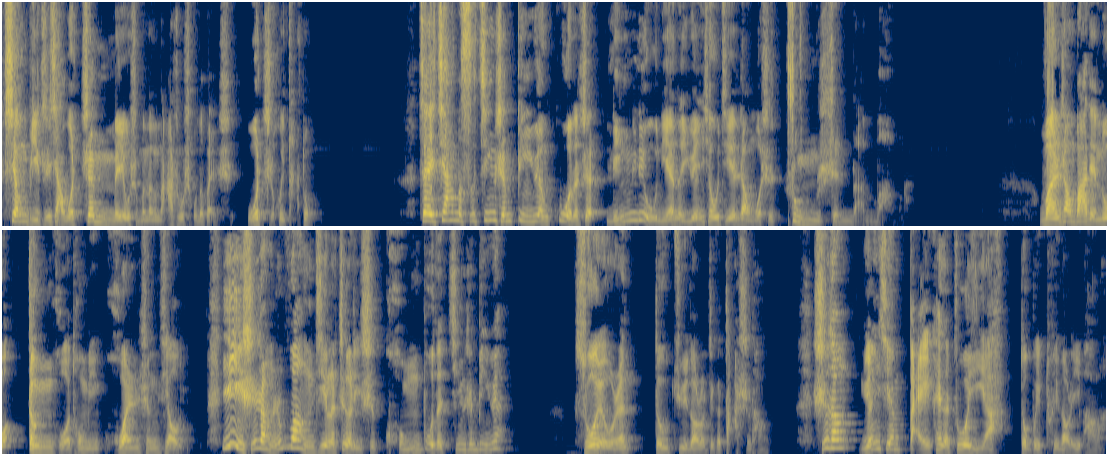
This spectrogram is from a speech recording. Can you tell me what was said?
相比之下，我真没有什么能拿出手的本事，我只会打洞。在佳木斯精神病院过的这零六年的元宵节，让我是终身难忘啊！晚上八点多，灯火通明，欢声笑语，一时让人忘记了这里是恐怖的精神病院。所有人都聚到了这个大食堂，食堂原先摆开的桌椅啊，都被推到了一旁了，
